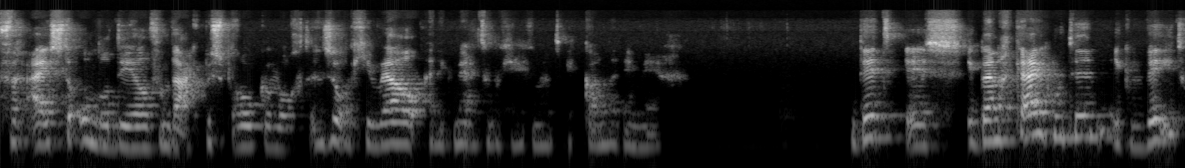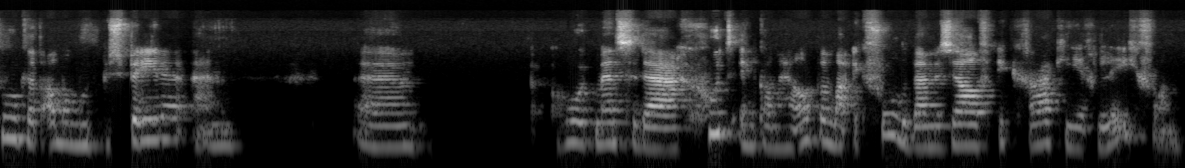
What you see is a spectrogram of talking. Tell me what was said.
vereiste onderdeel vandaag besproken wordt. En zorg je wel, en ik merkte op een gegeven moment, ik kan het niet meer. Dit is, ik ben er keihard in. Ik weet hoe ik dat allemaal moet bespelen. En uh, hoe ik mensen daar goed in kan helpen. Maar ik voelde bij mezelf, ik raak hier leeg van.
